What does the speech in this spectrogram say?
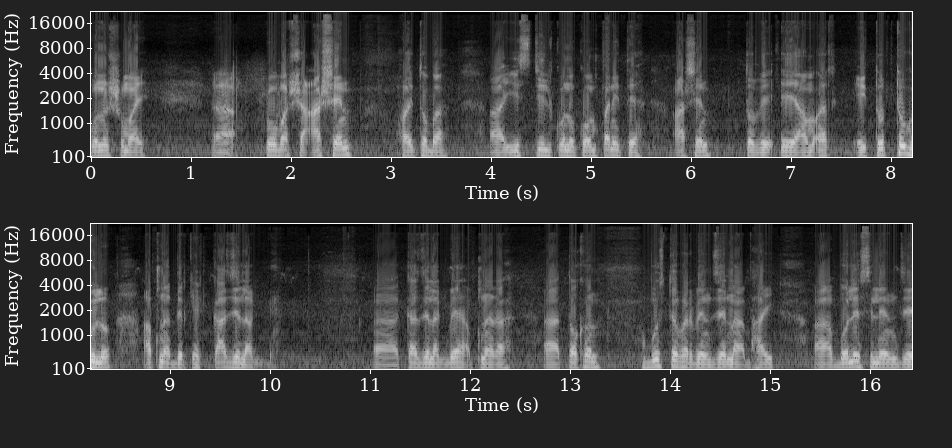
কোনো সময় প্রবাসে আসেন, হয়তোবা স্টিল কোনো কোম্পানিতে আসেন, তবে এ আমার এই তথ্যগুলো আপনাদেরকে কাজে লাগবে। কাজে লাগবে, আপনারা তখন বুঝতে পারবেন যে না ভাই বলেছিলেন যে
